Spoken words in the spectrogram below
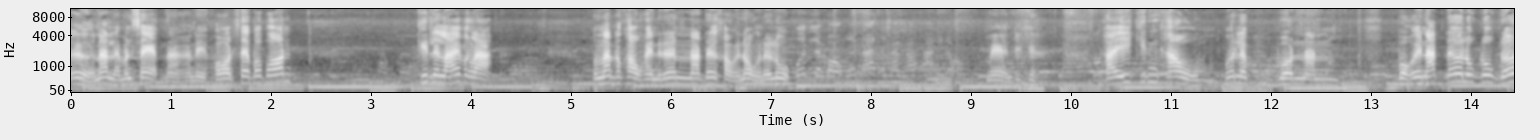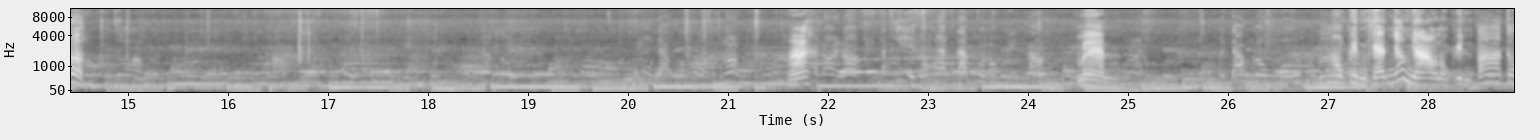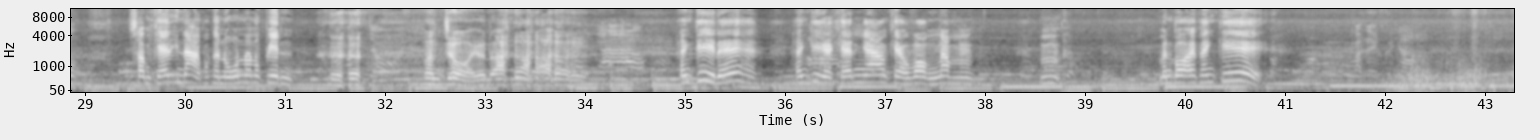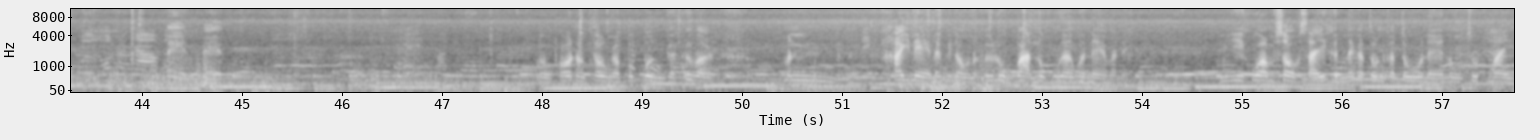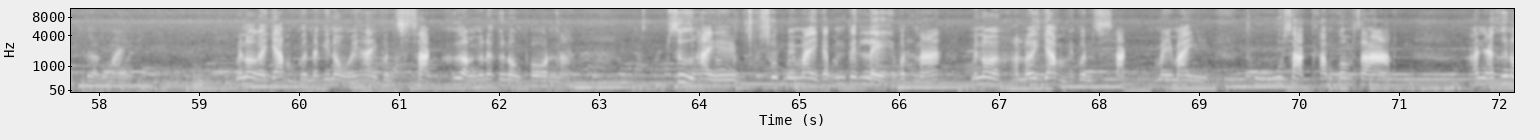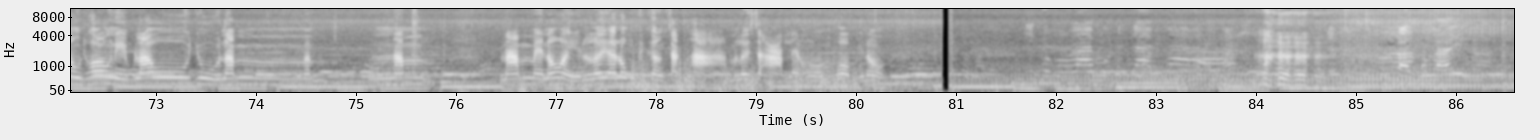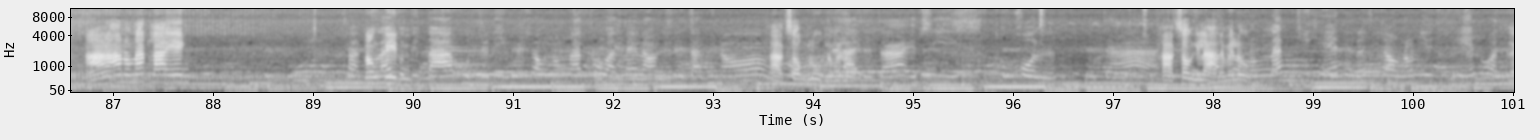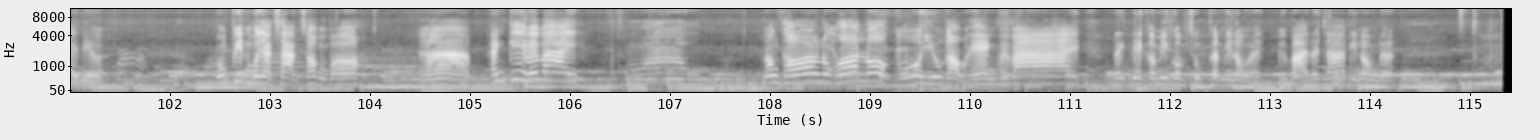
เออ นั่นแหละมันแซ่บนะอันนี้พรแซ่บบ่พรกินหลายๆบังละน้องนัดเอาเข่าให้เด้อนัดเด้อเข่าให้น้องเด้อลูกเบิ้ลเลยบอกเงินนะเงินนะหายดอกแม่นที่ค่ะไผกินข้าวเมื่อละบนนั้นบอกไอ้นัดเด้อลูกๆเด้อนะแม่นน้องปิ่นแขนยาวๆน้องปิ่นป้าโต ซ้ำแขนอีนางพระโขนนเนาะน้องปิ่นมันจ่อยมันว่าแฮงกี้เด้แฮงกี้กับแขนยาวแขวว่องนำอืมมันบอยแฮงกี้อะไรคือยามือก็ทำยาเป็ดเป็ดน้องพ่อน้องโตกับเบิ่งก็คือว่ามันใครแน่นะพี่น้องนะคือลูกบ้านลูกเมืองคนแน่มันเนี่ย มีความโศกใสขึ้นในกระต้นกระโตแน่นุ่งชุดใหม่เครื่องใหม่ไม่น้อยก็ย่ำเพิ่นนะพี่น้องไว้ให้เพิ่นซักเครื่องก็นะคือน้องพรนะซื้อให้ชุดใหม่ๆกับมันเป็นแหล่บัดนะไม่น้อยเขาเลยย่ำให้เพิ่นซักใหม่ๆถูซักทำความสะอาดอันนี้คือน้องทองนี่เราอยู่นำนำนำแม่น้อย เลยเอาลงที่เครื่องซักผ้ามันเลยสะอาดและหอมพร้อมพี่น้อง ตัดบุไลค์อ่าน้องนัดลาเองตัดน้องบุไลปิ่ค์นกดติดตามคุณจะดิ่งให้ช่องน้องนัทสวรรค์แม่น้องเดี๋ยวได้จ้าพี่น้องฝากช่องลูกหน่อยไหมไม่ลูได้กเด้อจ้าเอฟซีทุกคนเด้อจ้าฝากช่องอีหลาได้ไหมลูกน้องนัดทีเคสเด้อพี่น้องน้องนิวทีเคสด้วยไอเดียวน้องปิ่นบ่อยากสร้างช่องบ่อ่าแฮงกี้บ๊ายบาย น้องทอง น้องพรลูก โอ้หิวเข่าวแห้งบ๊ายบาย เด็กๆเขามีความสุขกันพี่น้องเลยบ๊ายบายด้อจ้าพี่น้องเด้อ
